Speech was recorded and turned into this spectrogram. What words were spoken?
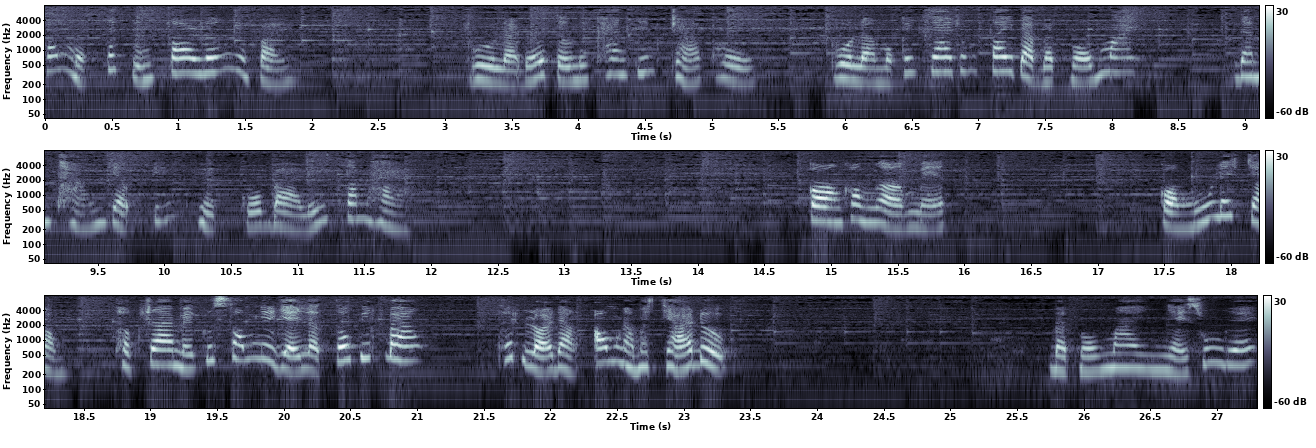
có một tác dụng to lớn như vậy. Vừa là đối tượng để khang kiếm trả thù, vừa là một cái gai trong tay bà Bạch Mổ Mai đâm thẳng vào yếm huyệt của bà Lý Tâm Hà. Con không ngờ mẹ còn muốn lấy chồng, thật ra mẹ cứ sống như vậy là tốt biết bao. Thích loại đàn ông nào mà chả được. Bạch Mộ Mai nhảy xuống ghế,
